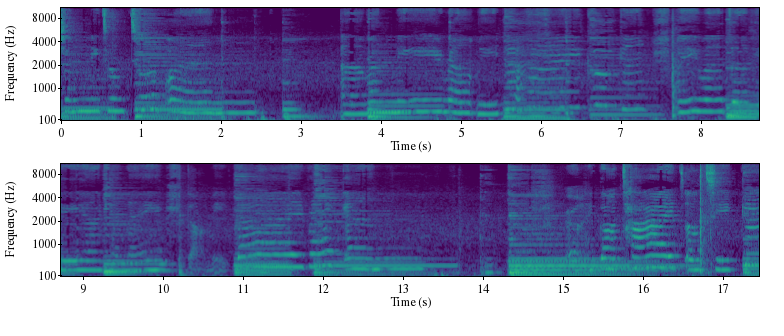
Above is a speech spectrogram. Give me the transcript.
ฉันในทุกๆวันอาวันนี้เราไม่ได้คบกัน ไม่ว่าจะพยายามแค่ไหนก็ไม่ได้รักกันเรื่องตอนท้ายจบที่กัน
